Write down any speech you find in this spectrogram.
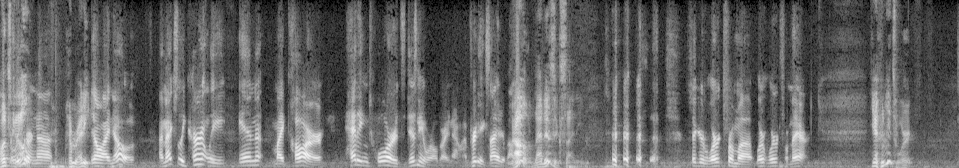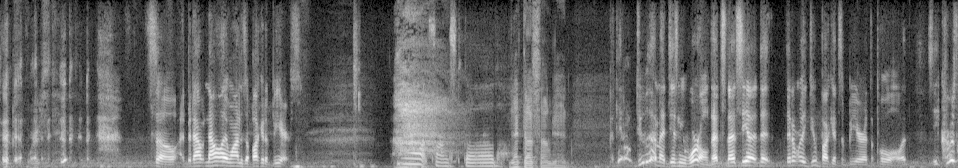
Let's Believe it or go. not, I'm ready. you know, I know. I'm actually currently in my car heading towards Disney World right now. I'm pretty excited about it. Oh, that is exciting. Figured work from uh work work from there. Yeah, who needs work? Worst. So, but now now all I want is a bucket of beers. Oh, that sounds good. That does sound good. But they don't do them at Disney World. That's that's the uh, that they don't really do buckets of beer at the pool. And see, cruise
